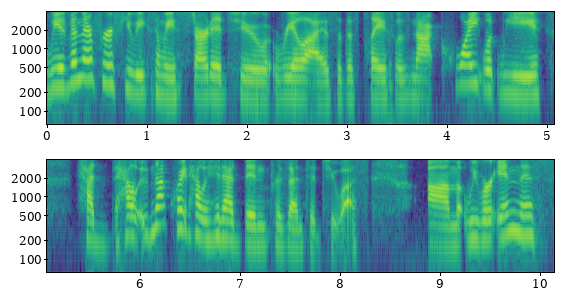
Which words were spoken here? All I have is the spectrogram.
we had been there for a few weeks and we started to realize that this place was not quite what we had how not quite how it had been presented to us. Um, we were in this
